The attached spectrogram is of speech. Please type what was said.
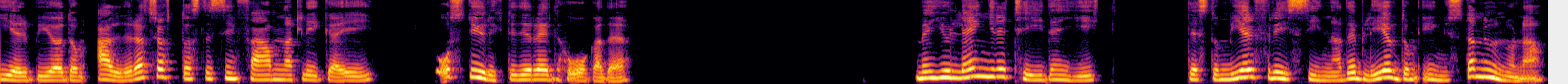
erbjöd de allra tröttaste sin famn att ligga i och styrkte de räddhågade. Men ju längre tiden gick, desto mer frisinnade blev de yngsta nunnorna.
